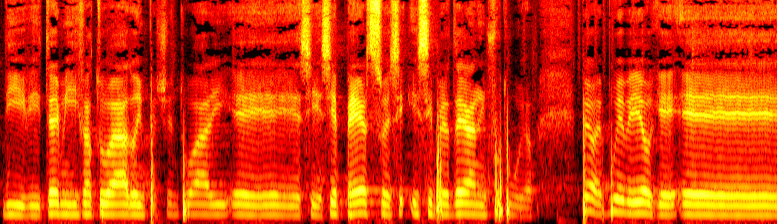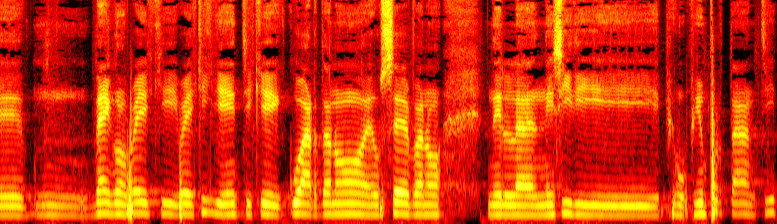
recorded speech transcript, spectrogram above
di, di, termini di fatturato in percentuali eh, si, si, è perso e si, e si perderanno in futuro però è pure vero che eh, vengono parecchi, parecchi, clienti che guardano e osservano nel, nei siti più, più importanti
